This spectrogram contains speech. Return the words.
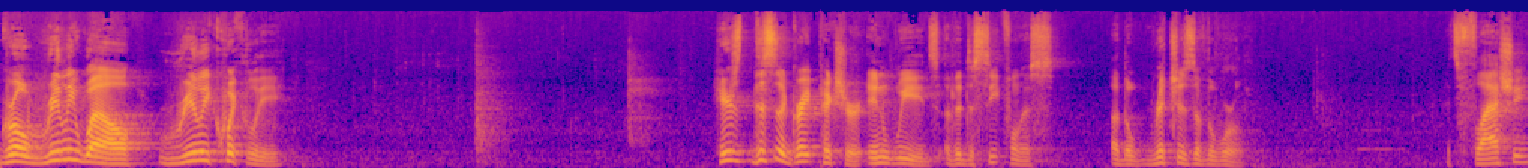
grow really well, really quickly. Here's, this is a great picture in weeds of the deceitfulness of the riches of the world. It's flashy,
